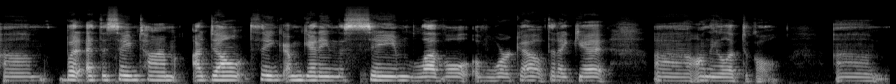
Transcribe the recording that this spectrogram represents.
um, but at the same time, I don't think I'm getting the same level of workout that I get uh, on the elliptical. Um,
